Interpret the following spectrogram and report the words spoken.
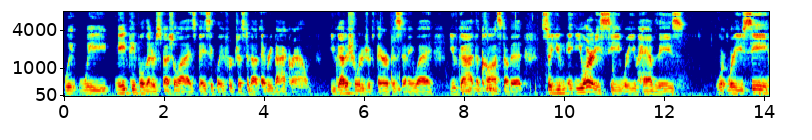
we we need people that are specialized basically for just about every background. You've got a shortage of therapists anyway. You've got the cost of it. So you you already see where you have these where, where you see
